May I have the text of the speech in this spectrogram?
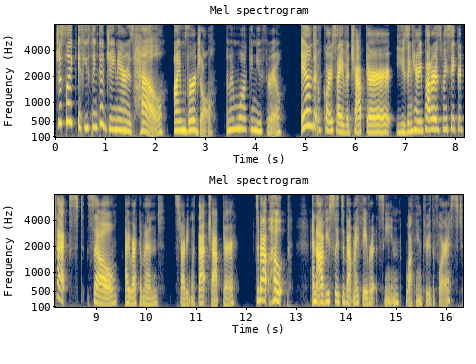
Just like if you think of Jane Eyre as hell, I'm Virgil and I'm walking you through. And of course, I have a chapter using Harry Potter as my sacred text. So I recommend starting with that chapter. It's about hope. And obviously, it's about my favorite scene walking through the forest.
